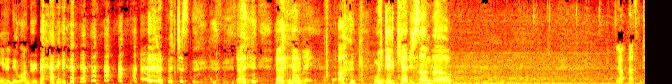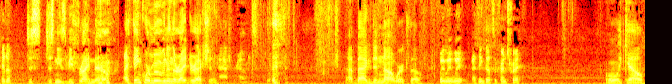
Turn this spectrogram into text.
need a new laundry bag. Just Wait. we did catch some though. Yep, that's potato. Just just needs to be fried now. I think we're moving in the right direction. Hash browns. That bag did not work though. Wait, wait, wait. I think that's a french fry. Holy cow.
